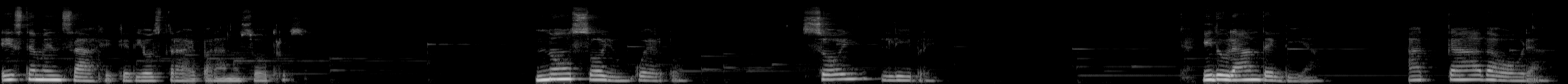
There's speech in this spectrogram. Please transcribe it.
este mensaje que Dios trae para nosotros. No soy un cuerpo, soy libre. Y durante el día, a cada hora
